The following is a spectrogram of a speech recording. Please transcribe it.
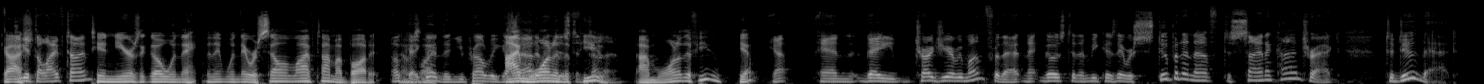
Did gosh, you get the lifetime? ten years ago when they when they, when they were selling Lifetime, I bought it. Okay, good. like, then you probably got. I'm of one it of the few. I'm one of the few. Yep. Yep. And they charge you every month for that, and that goes to them because they were stupid enough to sign a contract to do that.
